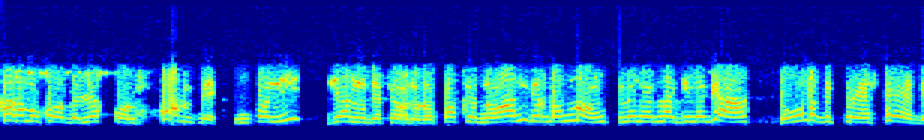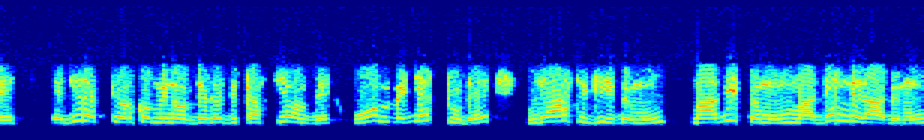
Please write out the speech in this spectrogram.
kala mo koɓe l' école homɓe woni jannude fewde ɗo. Par ce que no anndirɗon noon minen laggine ga no woodi préfet ɓe e directeur commune de l' éducation ɓe wonɓe ƴettude njaatigiiɓe mum ma ɓiɓɓe mum ma denndiraaɓe mum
